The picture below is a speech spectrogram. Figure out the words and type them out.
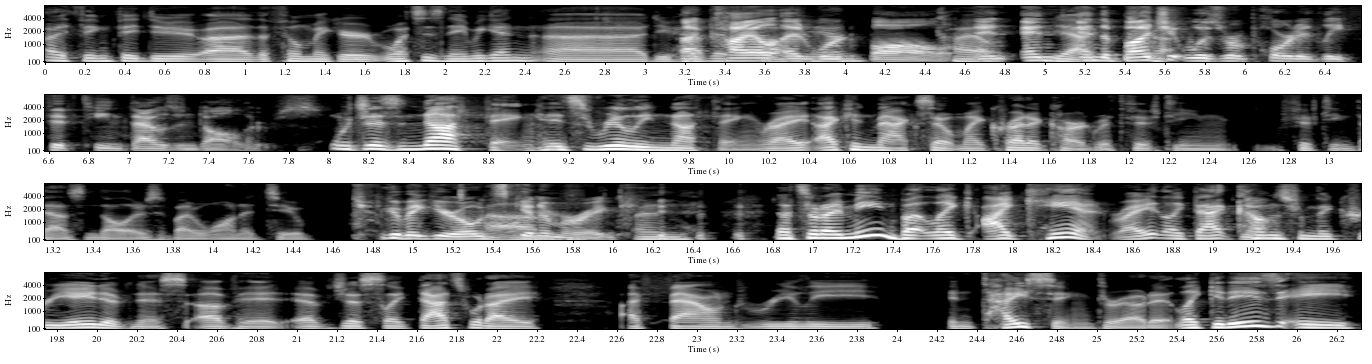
I think they do. Uh, the filmmaker, what's his name again? Uh, do you uh, have it Kyle? Edward Ball, Kyle- and and yeah, and the budget was reportedly fifteen thousand dollars. which is nothing. It's really nothing, right? I can max out my credit card with fifteen fifteen thousand dollars if I wanted to. You could make your own Um, Skinamarink. and that's what I mean. But like, I can't, right? Like that No. comes from the creativeness of it, of just like that's what I I found really enticing throughout it. Like it is a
